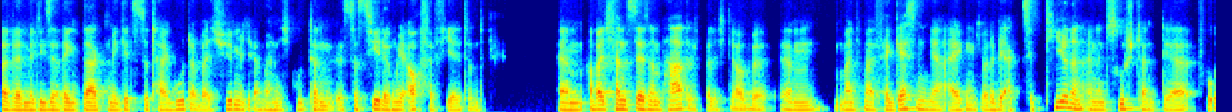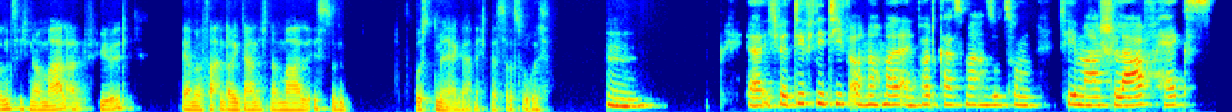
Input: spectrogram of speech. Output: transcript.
Weil wenn mir dieser Ring sagt, mir geht's total gut, aber ich fühle mich einfach nicht gut, dann ist das Ziel irgendwie auch verfehlt. Und ähm, aber ich fand es sehr sympathisch, weil ich glaube, ähm, manchmal vergessen wir eigentlich oder wir akzeptieren einen Zustand, der für uns sich normal anfühlt, der aber für andere gar nicht normal ist. Und wussten wir ja gar nicht, dass das so ist. Mhm. Ja, ich werde definitiv auch nochmal einen Podcast machen, so zum Thema Schlafhacks.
